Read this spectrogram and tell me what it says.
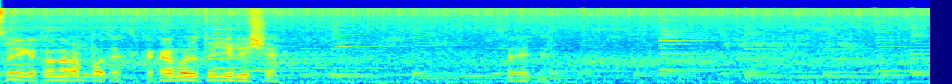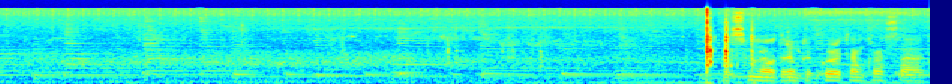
Посмотри, как он работает, как работает удилище. Смотрите. Посмотрим, какой там красавец.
